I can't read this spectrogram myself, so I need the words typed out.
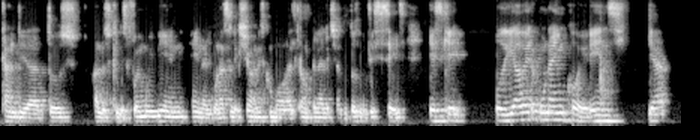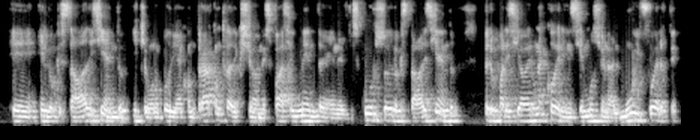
candidatos a los que les fue muy bien en algunas elecciones, como Donald Trump en la elección de 2016, es que podía haber una incoherencia eh, en lo que estaba diciendo y que uno podía encontrar contradicciones fácilmente en el discurso de lo que estaba diciendo, pero parecía haber una coherencia emocional muy fuerte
